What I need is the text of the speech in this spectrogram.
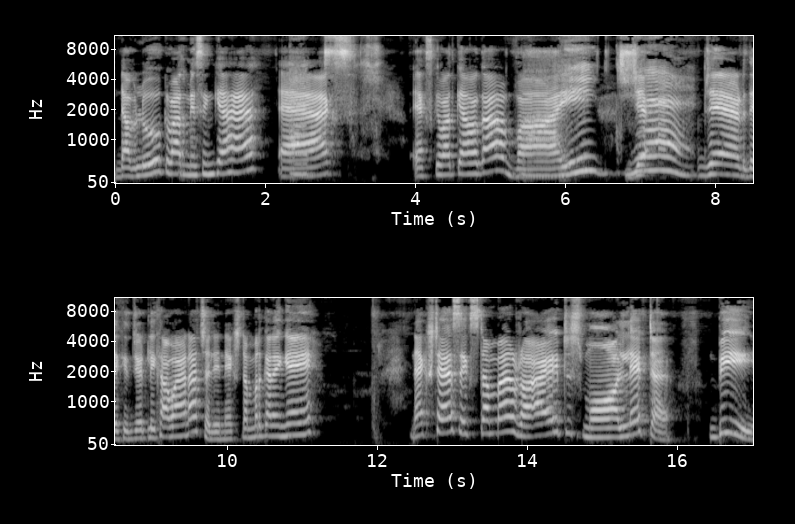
डब्ल्यू के बाद मिसिंग क्या है? एक्स एक्स के बाद क्या होगा? वाई जेड जेड देखिए जेड लिखा हुआ है ना? चलिए नेक्स्ट नंबर करेंगे। नेक्स्ट है six number right small letter B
